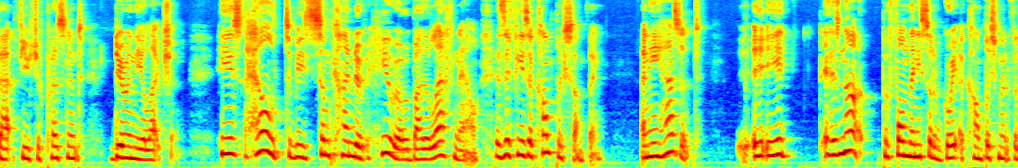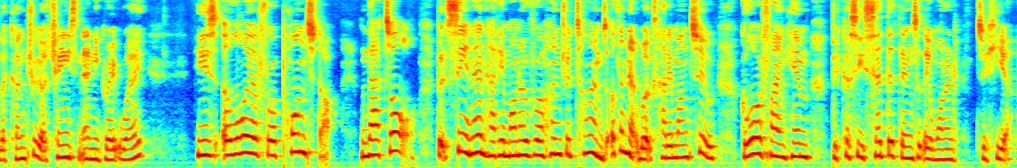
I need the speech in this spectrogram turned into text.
that future president during the election. He's held to be some kind of hero by the left now, as if he's accomplished something. And he hasn't. He has not performed any sort of great accomplishment for the country or changed in any great way. He's a lawyer for a porn star, that's all. But CNN had him on over a hundred times, other networks had him on too, glorifying him because he said the things that they wanted to hear.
